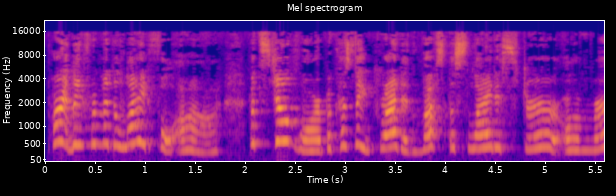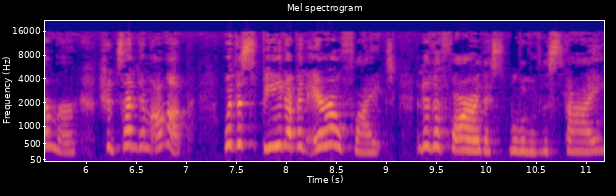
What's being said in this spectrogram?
partly from a delightful awe, but still more because they dreaded lest the slightest stir or murmur should send him up, with the speed of an arrow flight, into the farthest blue of the sky.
